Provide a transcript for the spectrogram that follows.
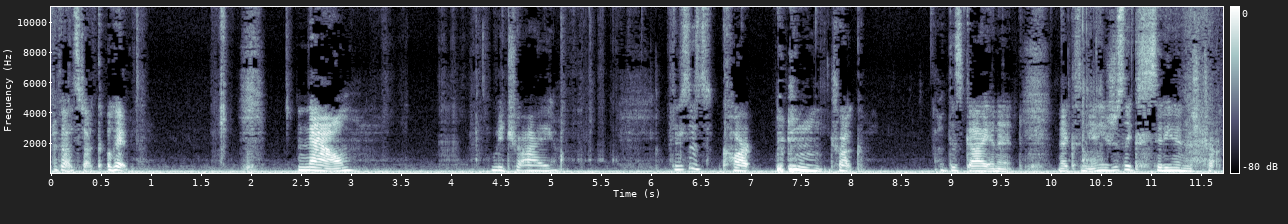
I got stuck. Okay. now we try, there's this car, truck with this guy in it next to me and he's just like sitting in his truck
